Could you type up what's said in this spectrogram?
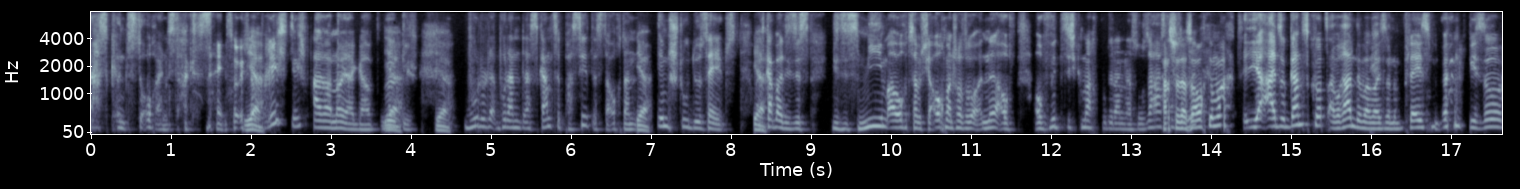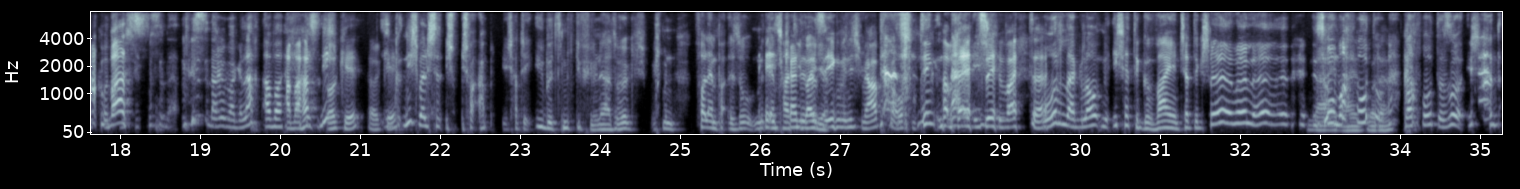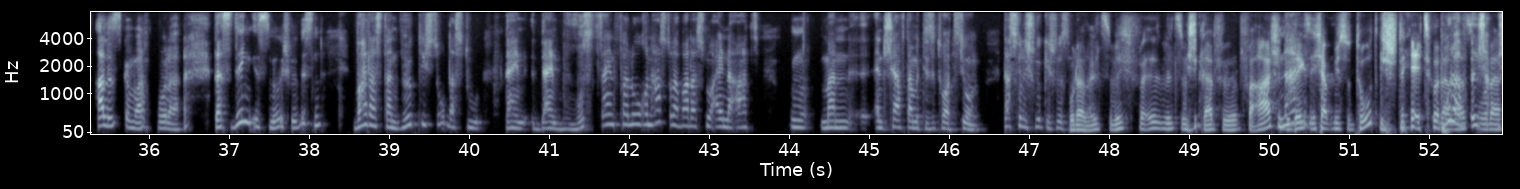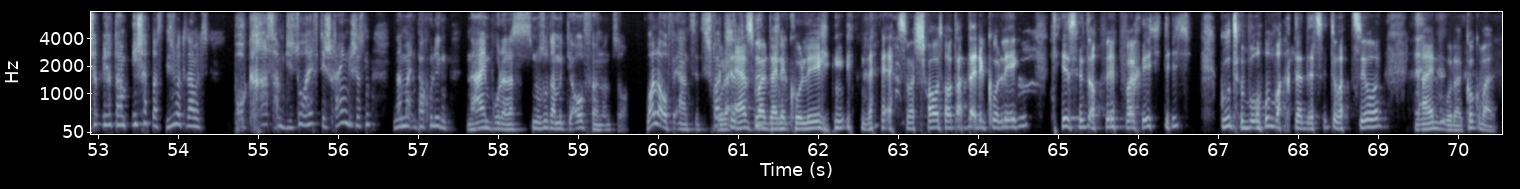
das könntest du auch eines Tages sein. So, ich Ja. habe richtig Paranoia gehabt, wirklich. Ja. Wo, du, da- wo dann das Ganze passiert ist, da auch dann im Studio selbst. Es gab halt dieses, dieses Meme auch, das habe ich ja auch manchmal so ne, auf, auf witzig gemacht, wo du dann da so saßt. Hast du das so, auch gemacht? Ja, also ganz kurz am Rande mal bei so einem Placement irgendwie so. Kurz, Was? Ein bisschen, ein bisschen darüber gelacht, aber, Aber hast nicht, Okay, okay. nicht, weil ich das, ich, ich, hab, ich hatte übelst Mitgefühl, ne? Also wirklich, ich bin voll Empa so mit Ich kann Empathie dir bei das dir. irgendwie nicht mehr abkaufen. Ding, Aber nein, erzähl weiter. Bruder, glaub mir, ich hätte geweint. Ich hätte geschrieben, so, mach nein, Foto, Bruder. mach Foto, so. Ich hätte alles gemacht, Bruder. Das Ding ist nur, ich will wissen, war das dann wirklich so, dass du dein, dein Bewusstsein verloren hast oder war das nur eine Art, mh, man äh, entschärft damit die Situation? Das will ich wirklich wissen. Oder willst du mich, willst du mich gerade ver verarschen? Du Nein. denkst, ich habe mich so totgestellt oder Bruder, was? ich habe ich hab, ich hab, ich hab das, ich hatte damals, boah, krass, haben die so heftig reingeschissen. Und dann meinten ein paar Kollegen, nein, Bruder, das ist nur so, damit die aufhören und so. Wallah, auf Ernst jetzt. Ich Oder erstmal deine. Kollegen, erstmal Shoutout an deine Kollegen, die sind auf jeden Fall richtig gute Beobachter der Situation. Nein, Bruder, guck mal.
